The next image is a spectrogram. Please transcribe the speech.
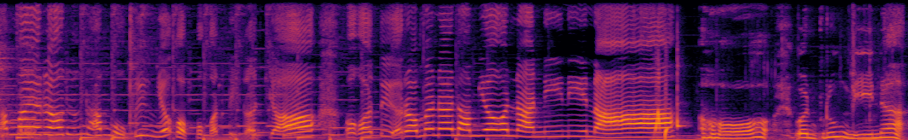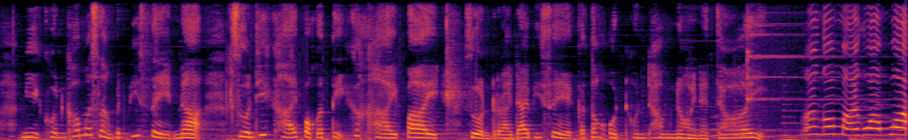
ทำไมเราถึงทำหมูปิ้งเยอะกว่าปกติละจ๊ะ ปกติเราไม่ได้ทำเยอะขนาดนี้นี่นะ อ๋อ วันพรุ่งนี้น่ะ มีคนเข้ามาสั่งเป็นพิเศษน่ะ ส่วนที่ขายปกติก็ขายไป ส่วนรายได้พิเศษก็ต้องอดทนทำหน่อยนะจ้อย นั่นก็หมายความว่า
